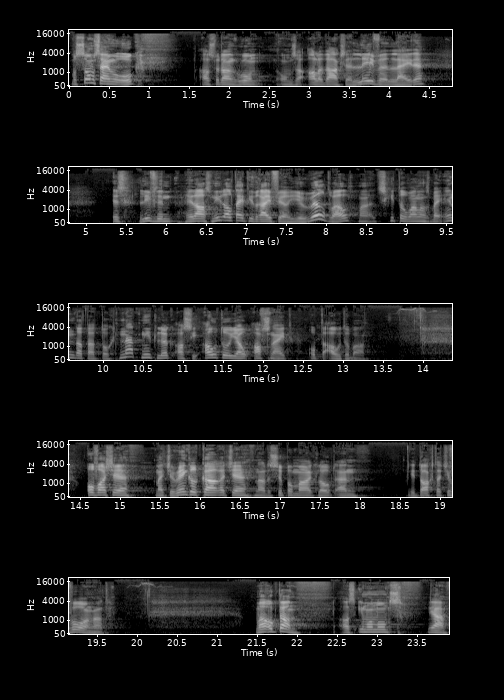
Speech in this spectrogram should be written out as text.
Maar soms zijn we ook, als we dan gewoon onze alledaagse leven leiden, is liefde helaas niet altijd die drijfveer. Je wilt wel, maar het schiet er wel eens bij in dat dat toch net niet lukt als die auto jou afsnijdt op de autobaan. Of als je met je winkelkarretje naar de supermarkt loopt en je dacht dat je voorrang had. Maar ook dan, als iemand ons ja,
